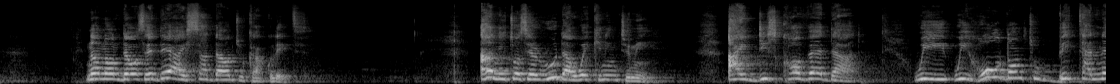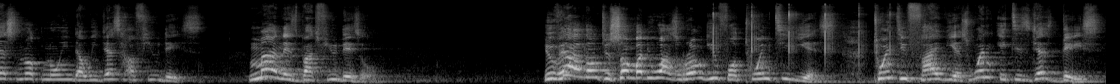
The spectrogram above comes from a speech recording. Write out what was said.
no, no, there was a day I sat down to calculate. And it was a rude awakening to me. I discovered that we, we hold on to bitterness not knowing that we just have few days. Man is but few days old. You've held on to somebody who has wronged you for 20 years, 25 years, when it is just days.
